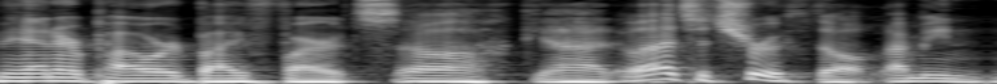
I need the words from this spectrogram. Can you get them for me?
men are powered by farts. Oh, God. Well, that's the truth, though. I mean,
